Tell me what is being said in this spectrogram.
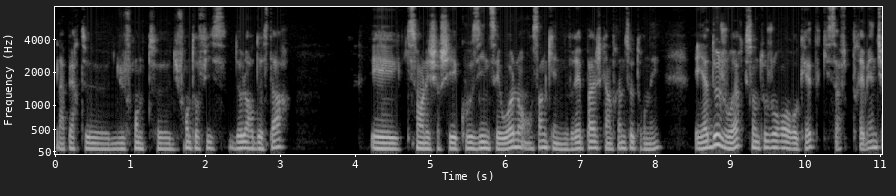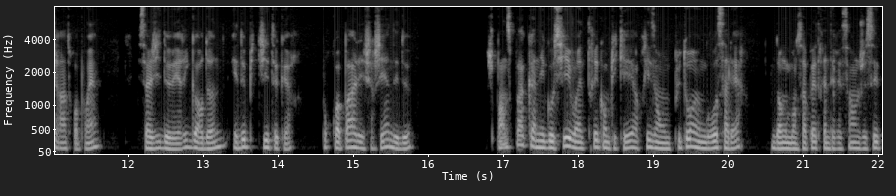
la perte du front, du front office de leurs deux stars, et qui sont allés chercher Cousins et Wall, on sent qu'il y a une vraie page qui est en train de se tourner. Et il y a deux joueurs qui sont toujours aux Rockets, qui savent très bien tirer à trois points. Il s'agit de Eric Gordon et de PJ Tucker. Pourquoi pas aller chercher un des deux? Je pense pas qu'à négocier, ils vont être très compliqués. Après, ils ont plutôt un gros salaire. Donc bon, ça peut être intéressant. Je sais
